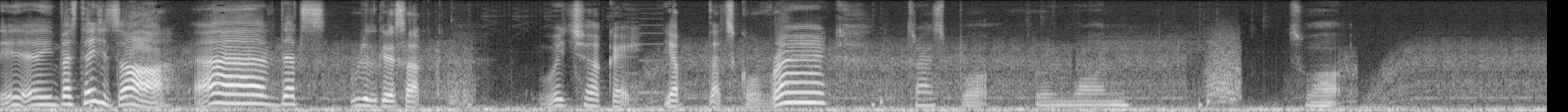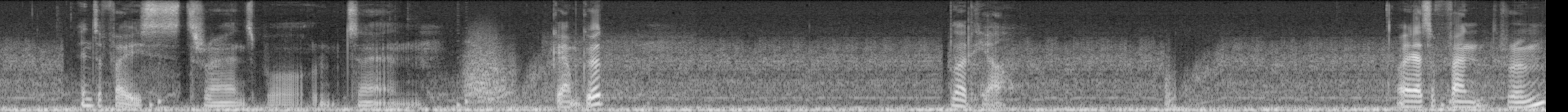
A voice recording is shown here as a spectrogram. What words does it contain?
uh, investigations are. Uh, that's really gonna suck. Which, okay. Yep, that's correct. Transport, room 1. SWAT. Interface, transport, room 10. Okay, I'm good. Bloody hell. Wait, that's a fan room.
